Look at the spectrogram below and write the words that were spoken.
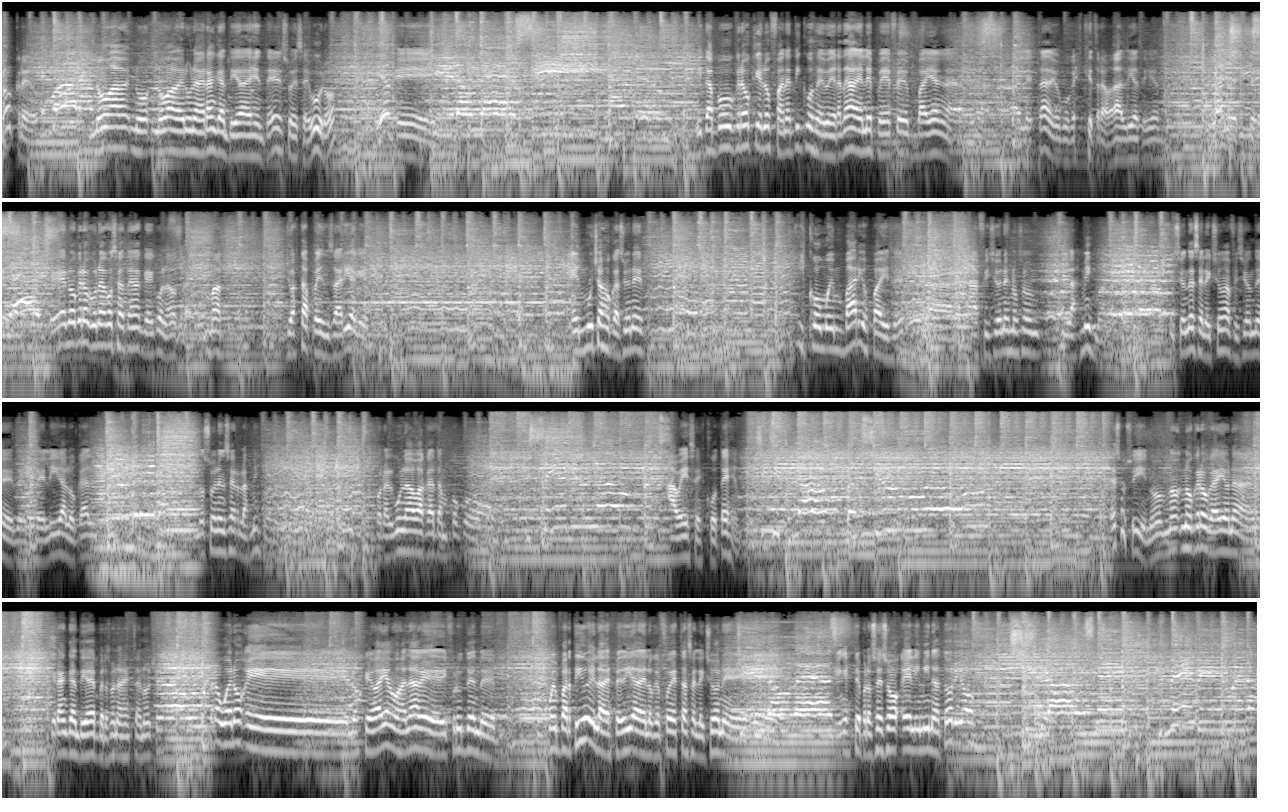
No creo. No va, no, no va a haber una gran cantidad de gente, eso es seguro. Eh, tampoco creo que los fanáticos de verdad del EPF vayan al estadio porque hay que trabajar al día siguiente. Este, no creo que una cosa tenga que ver con la otra. Es más, yo hasta pensaría que en muchas ocasiones y como en varios países, la- las aficiones no son las mismas. Afición de selección, afición de liga local, no suelen ser las mismas. Por algún lado acá tampoco a veces cotejen. Eso sí, no, no, no creo que haya una gran cantidad de personas esta noche. Pero bueno, eh, los que vayan, ojalá que disfruten de un buen partido y la despedida de lo que fue esta selección eh, en este proceso eliminatorio.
